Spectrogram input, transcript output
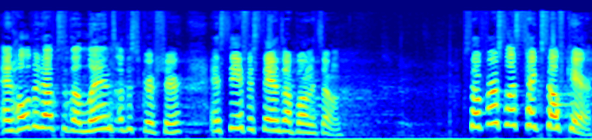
and hold it up to the lens of the scripture and see if it stands up on its own. So first let's take self-care.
